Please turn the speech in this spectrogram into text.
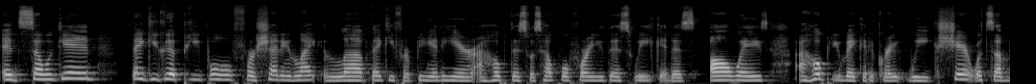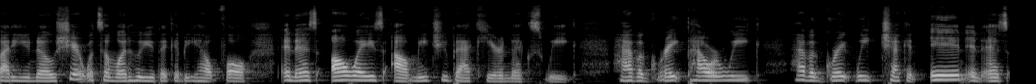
And so, again, Thank you, good people, for shedding light and love. Thank you for being here. I hope this was helpful for you this week. And as always, I hope you make it a great week. Share it with somebody you know, share it with someone who you think could be helpful. And as always, I'll meet you back here next week. Have a great power week. Have a great week checking in. And as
